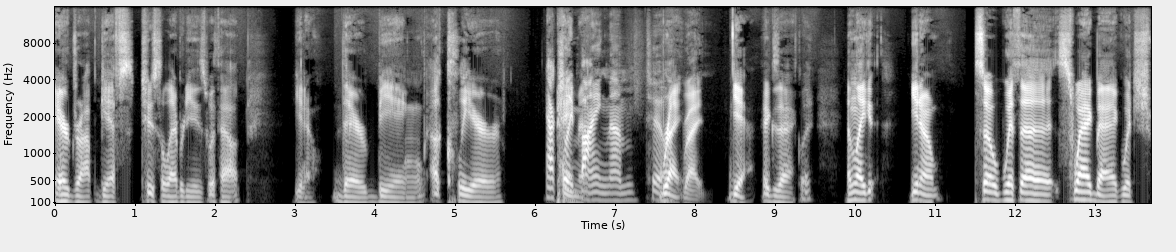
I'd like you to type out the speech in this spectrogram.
airdrop gifts to celebrities without, you know, there being a clear Actually Payment. buying them too. right Right. yeah, exactly. And like, you know, so with a swag bag, which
